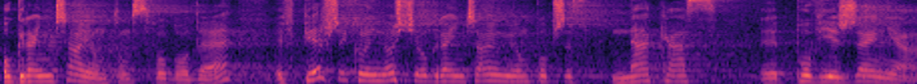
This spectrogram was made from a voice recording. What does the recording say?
ograniczają tą swobodę. W pierwszej kolejności ograniczają ją poprzez nakaz e, powierzenia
